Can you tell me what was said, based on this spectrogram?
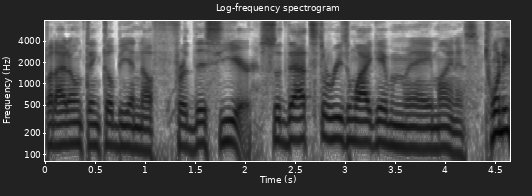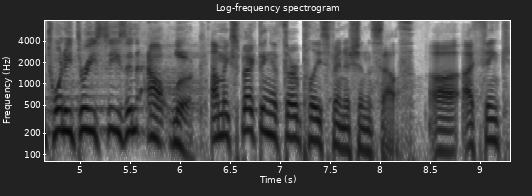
but I don't think they'll be enough for this year. So that's the reason why I gave them an A minus. 2023 season outlook. I'm expecting a third place finish in the South. Uh, I think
